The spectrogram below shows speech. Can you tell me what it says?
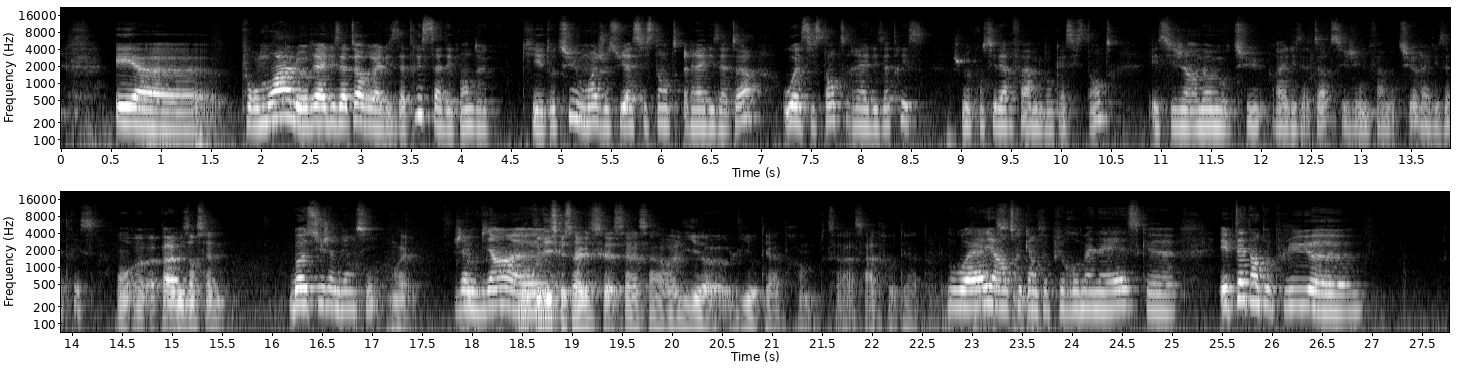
Et euh, pour moi, le réalisateur ou réalisatrice, ça dépend de qui est au-dessus. Moi, je suis assistante réalisateur ou assistante réalisatrice. Je me considère femme, donc assistante. Et si j'ai un homme au-dessus, réalisateur. Si j'ai une femme au-dessus, réalisatrice. On- euh, pas la mise en scène Bah, si, j'aime bien aussi. Ouais. J'aime bien. Beaucoup euh, disent que ça, ça, ça, lie, euh, lie au théâtre, hein, que ça, ça a trait au théâtre. Ouais, il y a un truc un peu plus romanesque et peut-être un peu plus.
